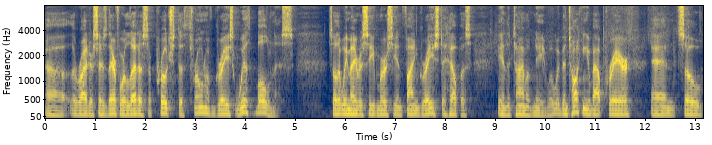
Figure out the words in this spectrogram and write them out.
uh, the writer says, "Therefore, let us approach the throne of grace with boldness, so that we may receive mercy and find grace to help us in the time of need." Well, we've been talking about prayer, and so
